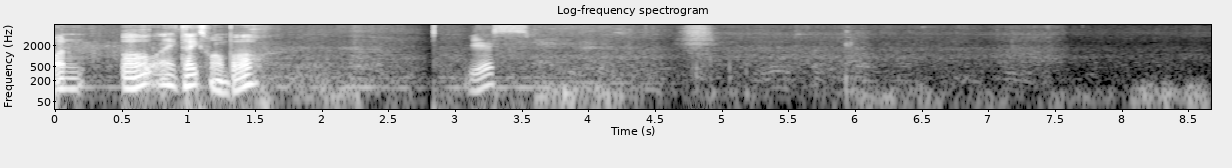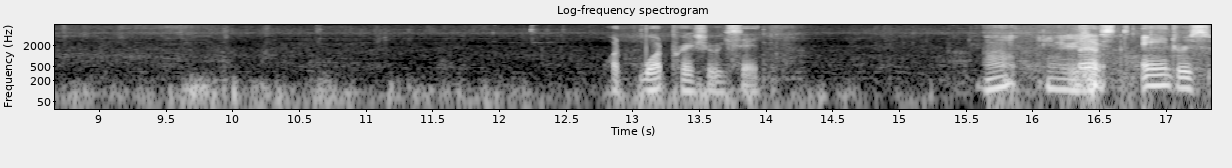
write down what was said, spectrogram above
One bowl. Only takes one ball. Yes. What what pressure he said. Well, Andrew's up- First Andrew's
